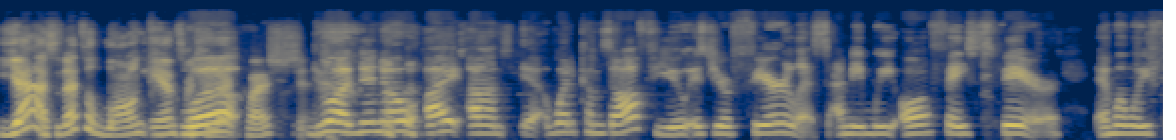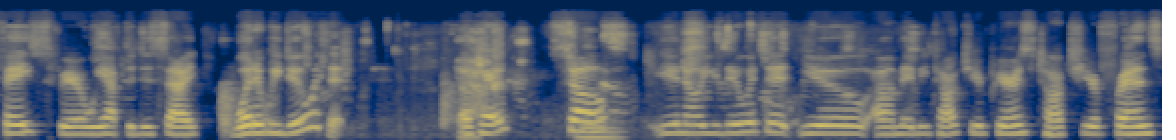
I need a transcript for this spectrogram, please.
yeah, so that's a long answer well, to that question. well, no, no, I um, what comes off you is you're fearless. I mean, we all face fear, and when we face fear, we have to decide what do we do with it. Okay. So, you know, you do with it, you uh, maybe talk to your parents, talk to your friends.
